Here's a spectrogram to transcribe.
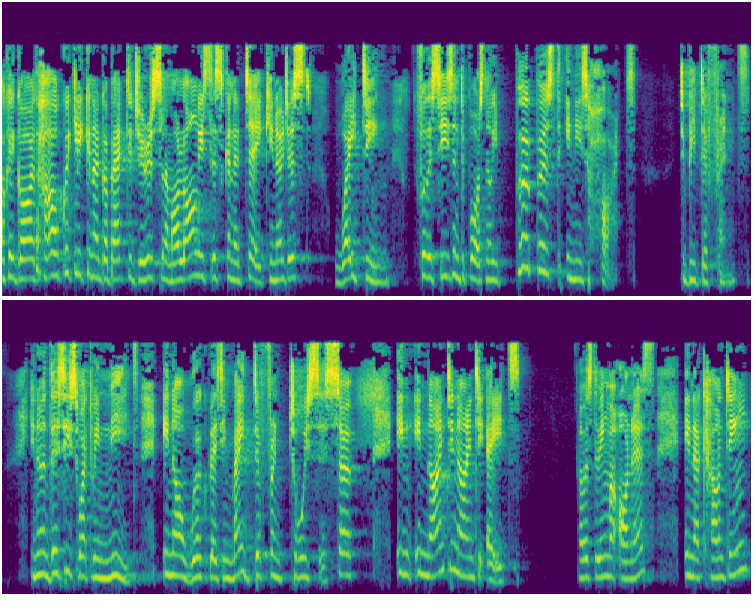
okay, God, how quickly can I go back to Jerusalem? How long is this going to take? You know, just waiting for the season to pass. No, he purposed in his heart to be different. You know, this is what we need in our workplace. He made different choices. So in, in 1998, I was doing my honors in accounting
